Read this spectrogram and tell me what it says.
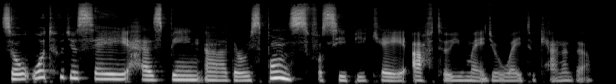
So, what would you say has been uh, the response for CPK after you made your way to Canada?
